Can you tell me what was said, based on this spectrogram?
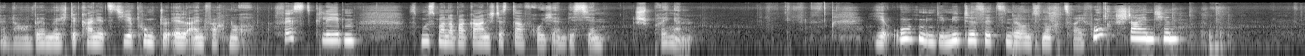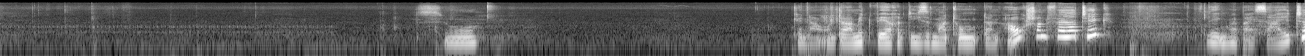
Genau, wer möchte, kann jetzt hier punktuell einfach noch festkleben. Das muss man aber gar nicht, das darf ruhig ein bisschen springen. Hier oben in die Mitte setzen wir uns noch zwei Funkelsteinchen. So. Genau, und damit wäre diese Mattung dann auch schon fertig. Das legen wir beiseite.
